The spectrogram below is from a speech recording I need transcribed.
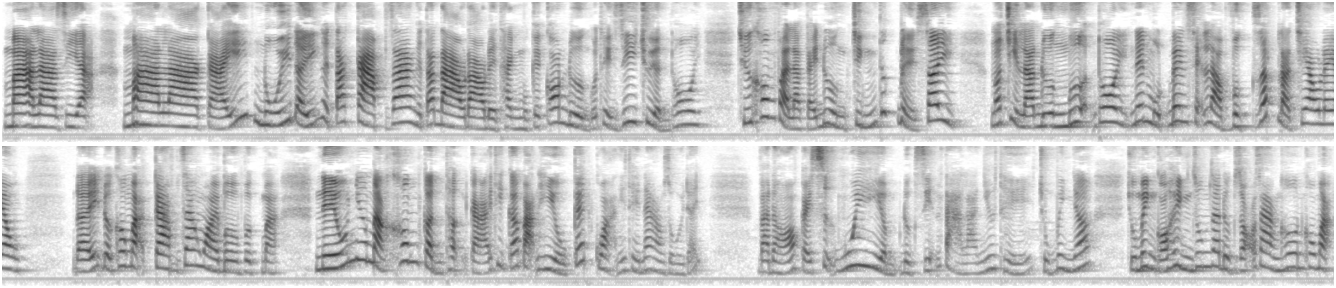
mà là gì ạ? Mà là cái núi đấy người ta cạp ra, người ta đào đào để thành một cái con đường có thể di chuyển thôi. Chứ không phải là cái đường chính thức để xây. Nó chỉ là đường mượn thôi Nên một bên sẽ là vực rất là treo leo. Đấy, được không ạ? Cạp ra ngoài bờ vực mà. Nếu như mà không cẩn thận cái thì các bạn hiểu kết quả như thế nào rồi đấy. Và đó, cái sự nguy hiểm được diễn tả là như thế. Chúng mình nhá. Chúng mình có hình dung ra được rõ ràng hơn không ạ?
